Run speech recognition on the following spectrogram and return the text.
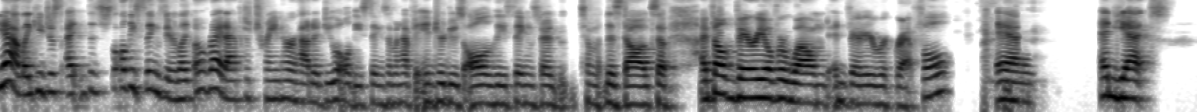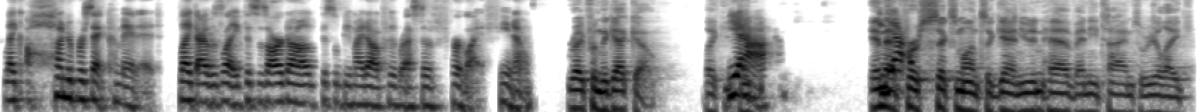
yeah, like you just, I, there's just all these things. You're like, oh right, I have to train her how to do all these things. I'm gonna have to introduce all of these things to, to this dog. So I felt very overwhelmed and very regretful, and and yet like a hundred percent committed. Like I was like, this is our dog. This will be my dog for the rest of her life, you know? Right from the get go. Like, yeah. In that yeah. first six months, again, you didn't have any times where you're like,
